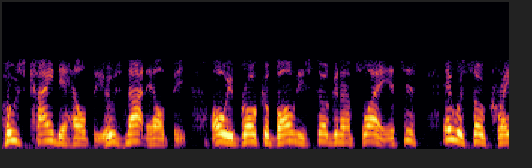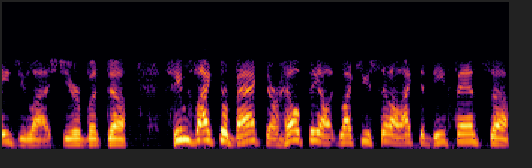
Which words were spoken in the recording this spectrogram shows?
who's kind of healthy, who's not healthy. Oh, he broke a bone, he's still going to play. It's just, it was so crazy last year, but uh, seems like they're back. They're healthy. Like you said, I like the defense. Uh,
